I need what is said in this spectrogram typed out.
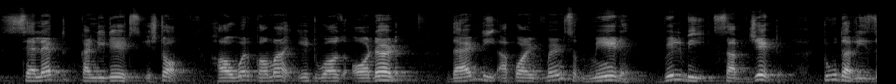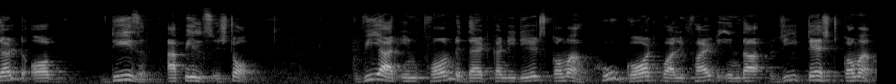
select candidates stop. However comma it was ordered that the appointments made will be subject to the result of these appeals stop. We are informed that candidates comma who got qualified in the retest comma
